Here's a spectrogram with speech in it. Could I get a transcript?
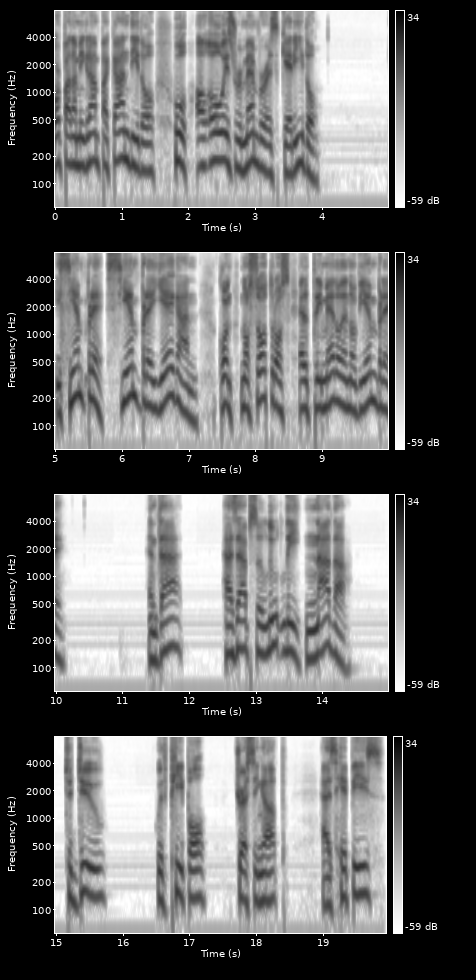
Or para mi grandpa Cándido who I'll always remember as querido. Y siempre, siempre llegan con nosotros el primero de noviembre. And that has absolutely nada to do with people dressing up as hippies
